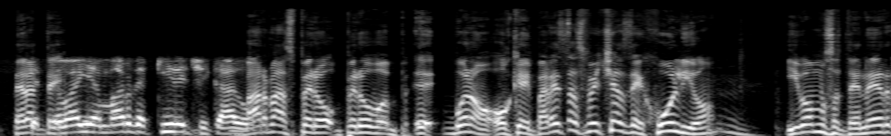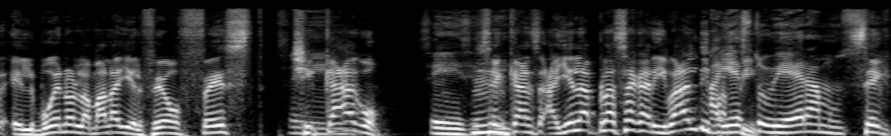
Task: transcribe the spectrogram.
Espérate. que te va a llamar de aquí de Chicago. Barbas, pero, pero, eh, bueno, ok, para estas fechas de julio íbamos a tener el bueno, la mala y el feo Fest Chicago. Sí, sí, Se ahí en la Plaza Garibaldi, Ahí papi. estuviéramos. Se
